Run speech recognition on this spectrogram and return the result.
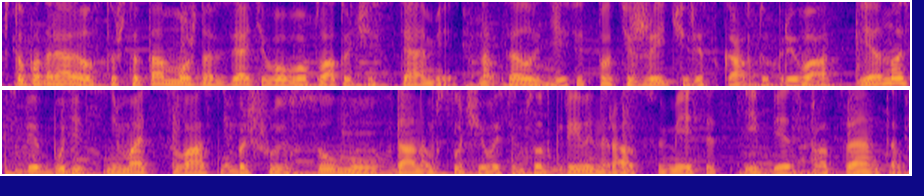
Что понравилось, то что там можно взять его в оплату частями, на целых 10 платежей через карту Приват. И оно себе будет снимать с вас небольшую сумму, в данном случае 800 гривен раз в месяц и без процентов.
